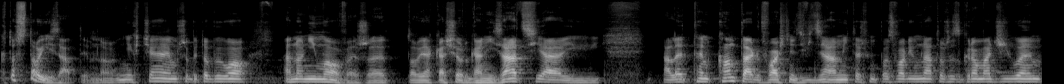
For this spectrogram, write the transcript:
kto stoi za tym. No, nie chciałem, żeby to było anonimowe, że to jakaś organizacja i, ale ten kontakt właśnie z widzami też mi pozwolił na to, że zgromadziłem,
